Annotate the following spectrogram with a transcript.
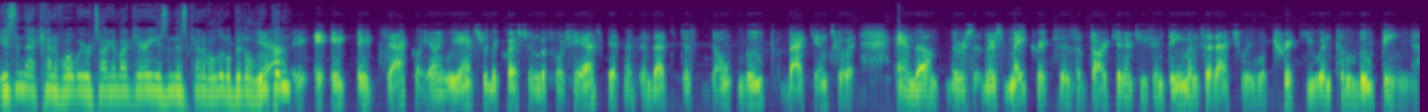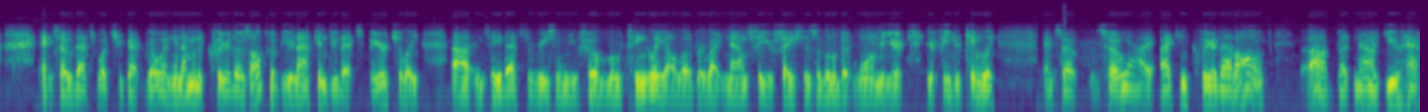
Isn't that kind of what we were talking about, Gary? Isn't this kind of a little bit of Yeah, looping? i i exactly. I mean, we answered the question before she asked it, and, and that's just don't loop back into it. And um, there's there's matrices of dark energies and demons that actually will trick you into looping, and so that's what you got going. And I'm going to clear those off of you, and I can do that spiritually. Uh, and see, that's the reason you feel a little tingly all over right now, and see your face is a little bit warm, and your your feet are tingly. And so, so Yeah. I, I can clear that off. Uh, but now you have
